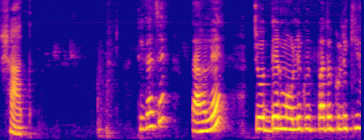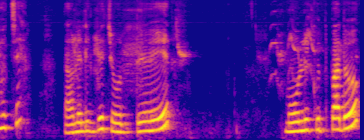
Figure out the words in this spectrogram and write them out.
সাত। ঠিক আছে? তাহলে চোদ্দের মৌলিক উৎপাদকগুলি কি হচ্ছে? তাহলে লিখবে চোদ্দের মৌলিক উৎপাদক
